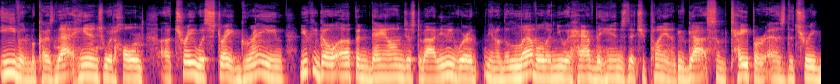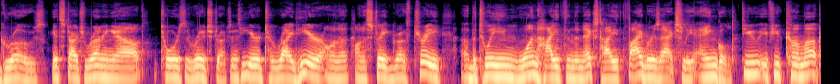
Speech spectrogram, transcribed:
even because that hinge would hold a tree with straight grain. You could go up and down just about anywhere, you know, the level and you would have the hinge that you plan. You've got some taper as the tree grows. It starts running out towards the root structure. Here to right here on a, on a straight growth tree, uh, between one height and the next height, fiber is actually angled. If you, if you come up,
